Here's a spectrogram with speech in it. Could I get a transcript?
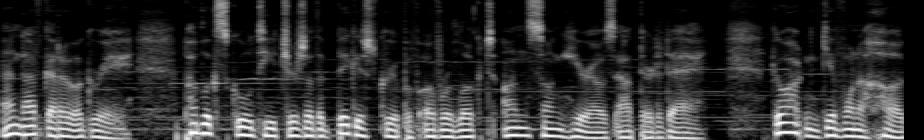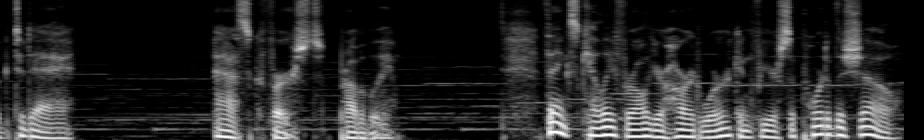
And I've got to agree, public school teachers are the biggest group of overlooked, unsung heroes out there today. Go out and give one a hug today. Ask first, probably. Thanks, Kelly, for all your hard work and for your support of the show.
